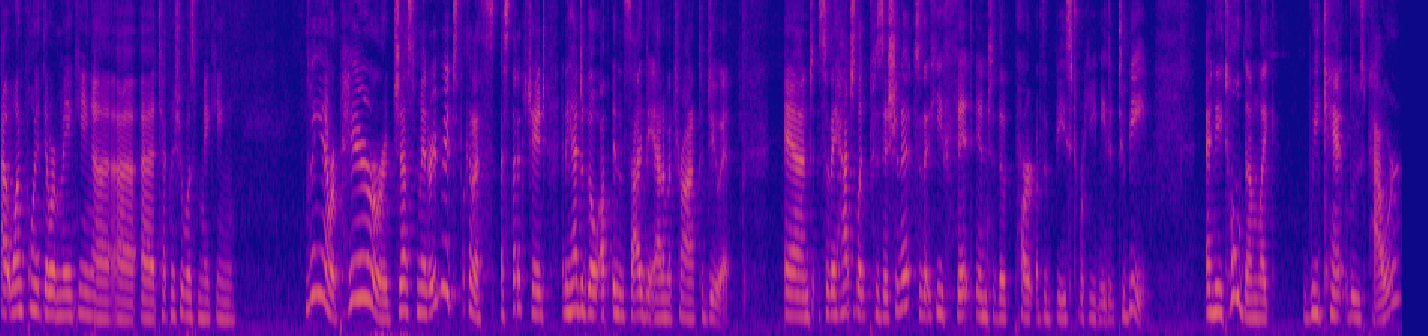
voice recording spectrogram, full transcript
at one point they were making a, a, a technician was making was making a repair or adjustment or even just like an aesthetic change and he had to go up inside the animatronic to do it and so they had to like position it so that he fit into the part of the beast where he needed to be. And he told them like we can't lose power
